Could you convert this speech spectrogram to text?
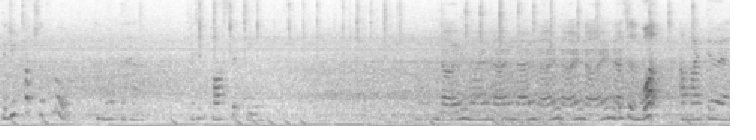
Did you touch the floor? What the hell? I just passed it to you. No, no, no, no, no, no, no, no. What am I doing?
